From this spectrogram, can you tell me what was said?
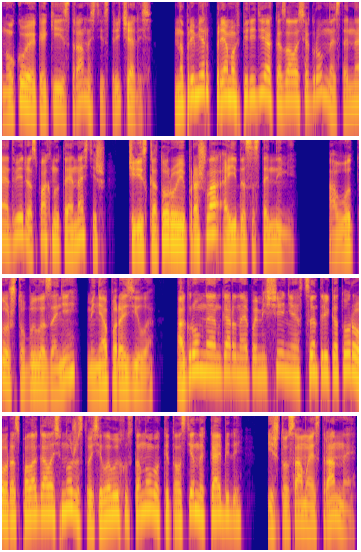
Но кое-какие странности встречались. Например, прямо впереди оказалась огромная стальная дверь, распахнутая настежь, через которую и прошла Аида с остальными. А вот то, что было за ней, меня поразило. Огромное ангарное помещение, в центре которого располагалось множество силовых установок и толстенных кабелей. И что самое странное,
